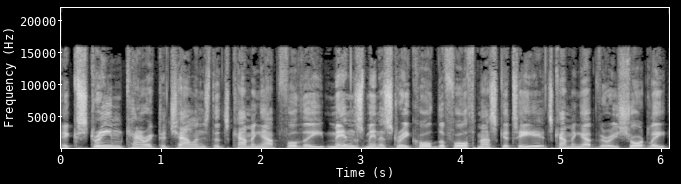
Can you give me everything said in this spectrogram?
extreme character challenge that's coming up for the men's ministry called the Fourth Musketeer. It's coming up very shortly.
